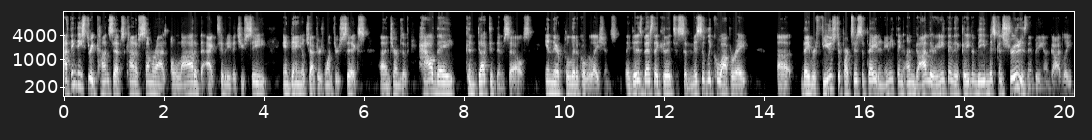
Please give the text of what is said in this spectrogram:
I think these three concepts kind of summarize a lot of the activity that you see in Daniel chapters one through six uh, in terms of how they conducted themselves in their political relations. They did as best they could to submissively cooperate. Uh, they refused to participate in anything ungodly or anything that could even be misconstrued as them being ungodly.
